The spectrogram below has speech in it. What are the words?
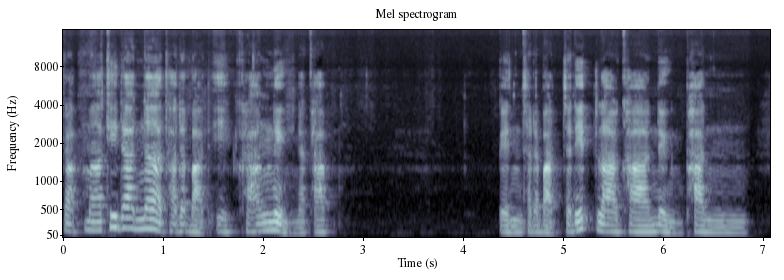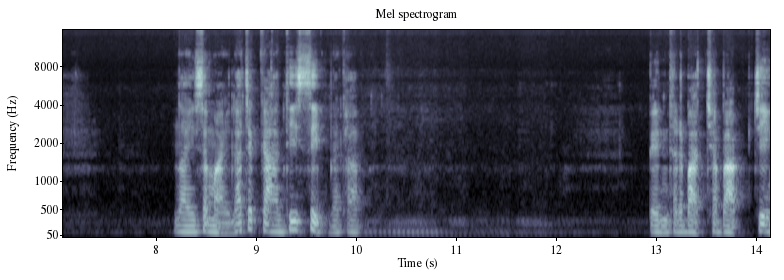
กลับมาที่ด้านหน้าธนบัตรอีกครั้งหนึ่งนะครับ เป็นธนบัตรชนิดราคา 1,000 ในสมัยรัชกาลที่ 10 นะครับ เป็นธนบัตรฉบับจริง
